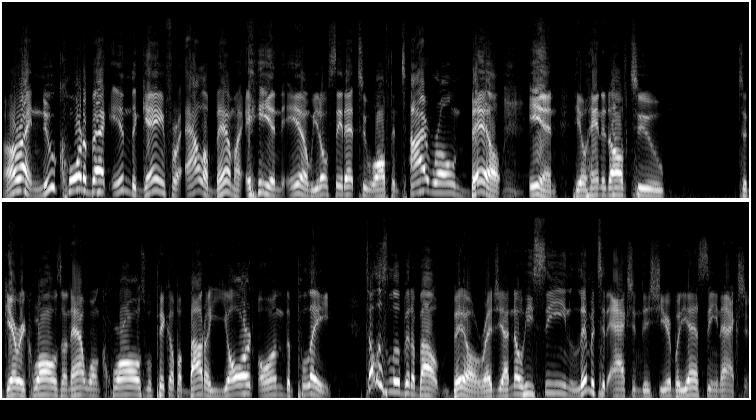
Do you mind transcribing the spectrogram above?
All right, new quarterback in the game for Alabama A&M. We don't say that too often. Tyrone Bell mm. in. He'll hand it off to to Gary Qualls on that one. Qualls will pick up about a yard on the play. Tell us a little bit about Bell, Reggie. I know he's seen limited action this year, but he has seen action.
